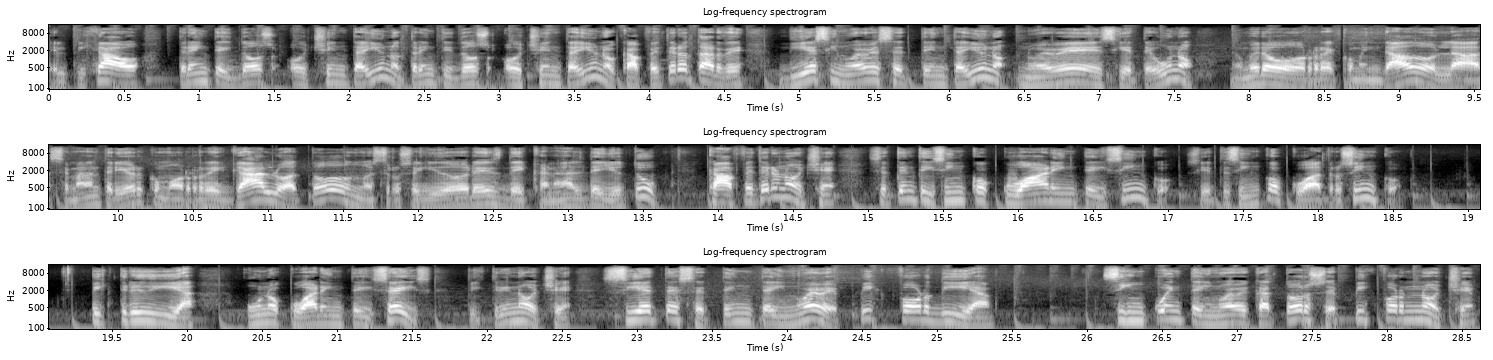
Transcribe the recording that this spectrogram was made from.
El Pijao 3281, 3281, Cafetero Tarde 1971, 971, número recomendado la semana anterior como regalo a todos nuestros seguidores de canal de YouTube. Cafetero Noche 7545, 7545. Pictri Día 1.46, Pictri Noche 7.79, Pic for Día 59.14, Pic for Noche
